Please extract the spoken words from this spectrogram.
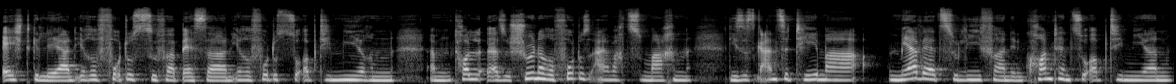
echt gelernt, ihre Fotos zu verbessern, ihre Fotos zu optimieren, ähm, toll, also schönere Fotos einfach zu machen. Dieses ganze Thema Mehrwert zu liefern, den Content zu optimieren.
